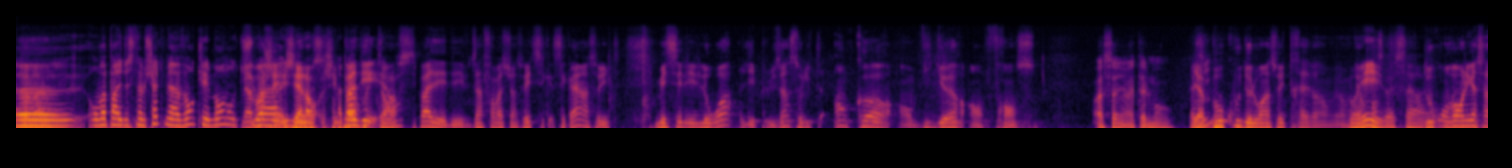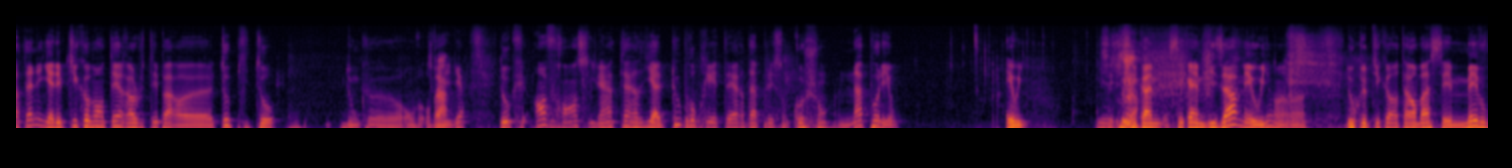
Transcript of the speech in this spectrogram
Euh, on va parler de Snapchat, mais avant Clément, donc Mais tu as j'ai- alors j'ai pas beaucoup des, de temps. alors, c'est pas des, des informations insolites, c'est c'est quand même insolite, mais c'est les lois les plus insolites encore en vigueur en France. Ah ça, il y en a tellement. Il y a Vas-y. beaucoup de lois insolites très en, Oui, bah ça. Donc on va en lire certaines. Il y a des petits commentaires rajoutés par euh, Topito. Donc euh, on, on va Ah. les lire. Donc en France, il est interdit à tout propriétaire d'appeler son cochon Napoléon. Et oui. Bien C'est quand, même- c'est quand même bizarre, mais oui. euh, donc le petit commentaire en bas, c'est mais vous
